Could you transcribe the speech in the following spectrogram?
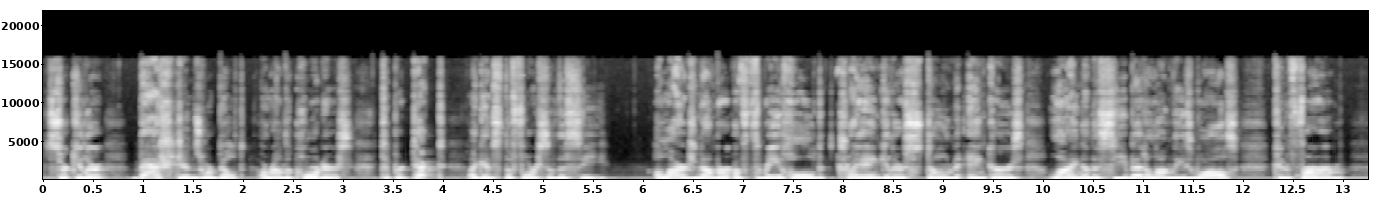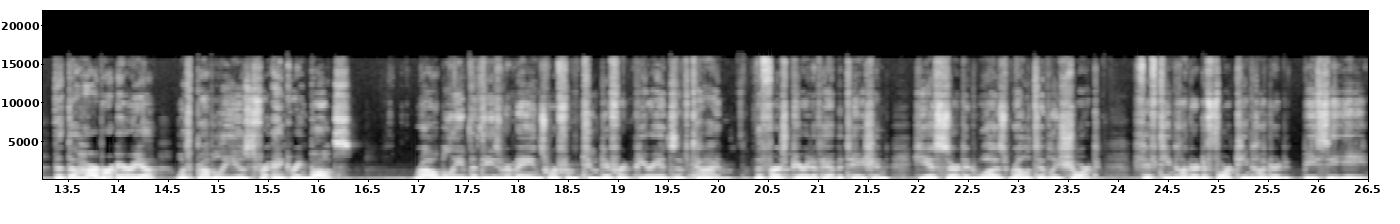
Circular bastions were built around the corners to protect against the force of the sea. A large number of three holed triangular stone anchors lying on the seabed along these walls confirm that the harbor area was probably used for anchoring boats. Rao believed that these remains were from two different periods of time. The first period of habitation, he asserted, was relatively short 1500 to 1400 BCE,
